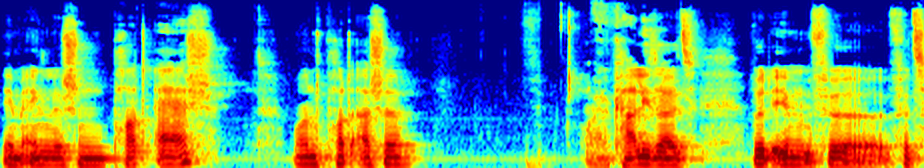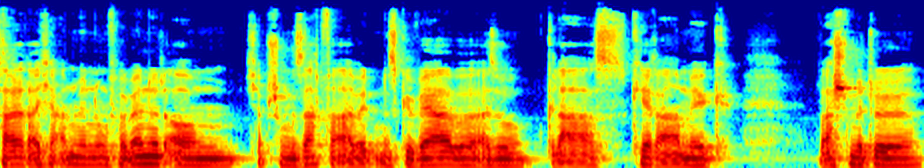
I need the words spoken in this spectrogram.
im englischen Potash. Und Potasche, Kalisalz, wird eben für, für zahlreiche Anwendungen verwendet. Auch, ich habe schon gesagt, verarbeitendes Gewerbe, also Glas, Keramik, Waschmittel,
